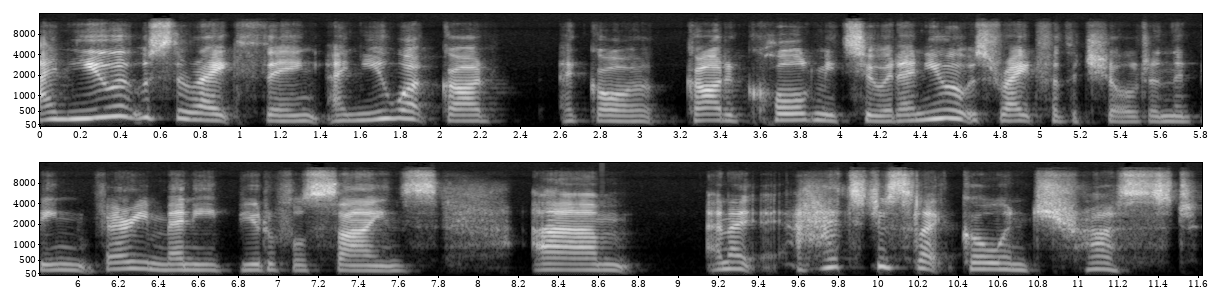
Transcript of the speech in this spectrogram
I knew it was the right thing. I knew what God God, had called me to it. I knew it was right for the children. There'd been very many beautiful signs, um, and I, I had to just let go and trust,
